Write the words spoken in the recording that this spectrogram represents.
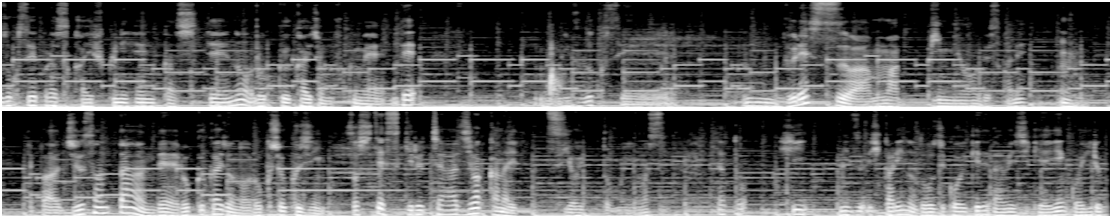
孤属性プラス回復に変化してのロック解除も含めで、水属性、うん、ブレスはまあ微妙ですかね。うん。やっぱ13ターンでロック解除の6色人そしてスキルチャージはかなり強いと思います。であと火水光の同時攻撃でダメージ軽減攻撃力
